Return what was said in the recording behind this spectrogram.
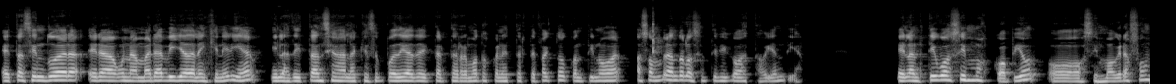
Esta sin duda era, era una maravilla de la ingeniería y las distancias a las que se podía detectar terremotos con este artefacto continúan asombrando a los científicos hasta hoy en día. El antiguo sismoscopio o sismógrafo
